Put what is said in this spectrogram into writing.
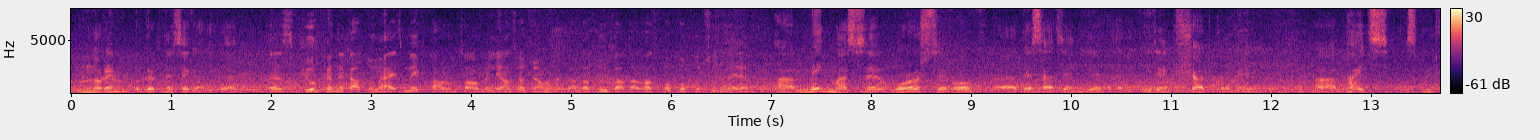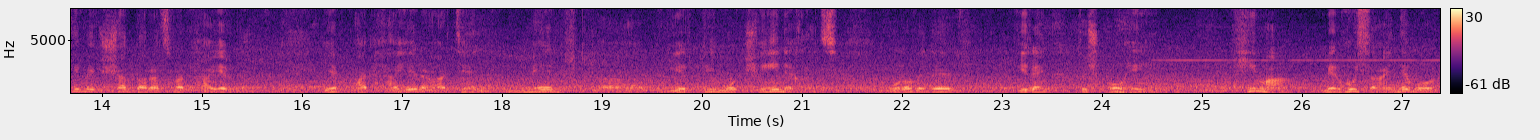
Նորեն գրկնեսեք ալիգա։ Սփյուռքը նկատում է այս 1 տարուց ավելի անցած ժամանակահատվածում կատարված փոփոխությունները։ Մեկ մասը որոշ ձևով դեսած են եւ իրենք շատ կող են, բայց Սփյուռքի մեջ շատ դարացված հայեր կան։ Եվ այդ հայերը արդեն մեր երկրի մոտ չէին եղած, որովհետև իրենք դժգոհ էին։ Հիմա մեր հույսը այն է, որ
